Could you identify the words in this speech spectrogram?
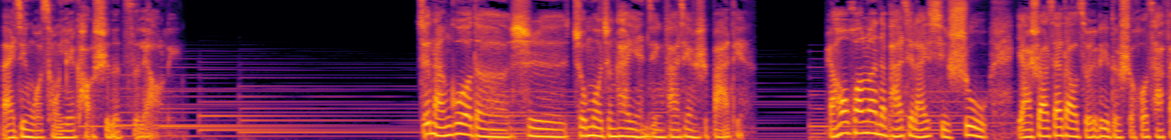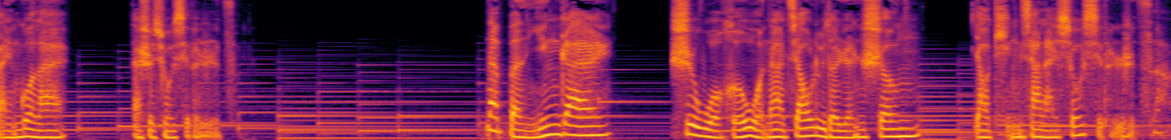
埋进我从业考试的资料里。最难过的是周末睁开眼睛发现是八点，然后慌乱的爬起来洗漱，牙刷塞到嘴里的时候才反应过来，那是休息的日子。那本应该是我和我那焦虑的人生。要停下来休息的日子啊！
